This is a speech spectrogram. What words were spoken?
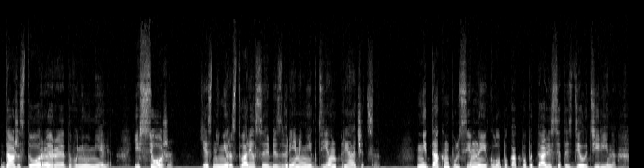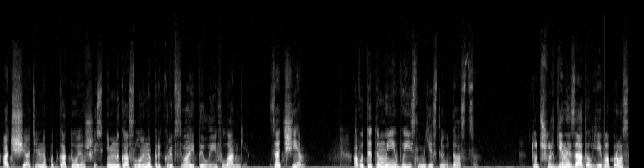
даже стеореры этого не умели. И все же, если не растворился и без времени, где он прячется? Не так импульсивно и глупо, как попытались это сделать Ирина, а тщательно подготовившись и многослойно прикрыв свои тылы и фланги. Зачем? А вот это мы и выясним, если удастся. Тут Шульгин и задал ей вопрос,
